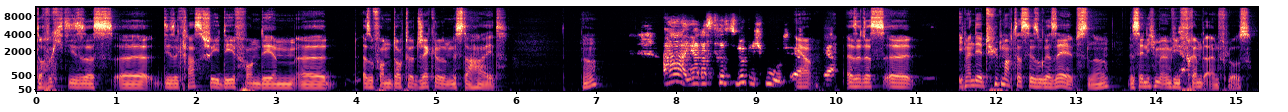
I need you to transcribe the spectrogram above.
doch wirklich dieses, äh, diese klassische Idee von dem äh, also von Dr. Jekyll und Mr. Hyde. Ne? Ah, ja, das trifft wirklich gut. Ja, ja, ja. also das, äh, ich meine, der Typ macht das ja sogar selbst, ne? Ist ja nicht mehr irgendwie ja. Fremdeinfluss.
